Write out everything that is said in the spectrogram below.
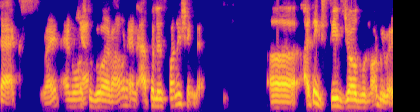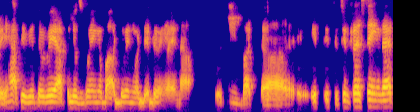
tax, right, and wants yeah. to go around, and Apple is punishing them. Uh, I think Steve Jobs would not be very happy with the way Apple is going about doing what they're doing right now. Mm. But uh, it's, it's it's interesting that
